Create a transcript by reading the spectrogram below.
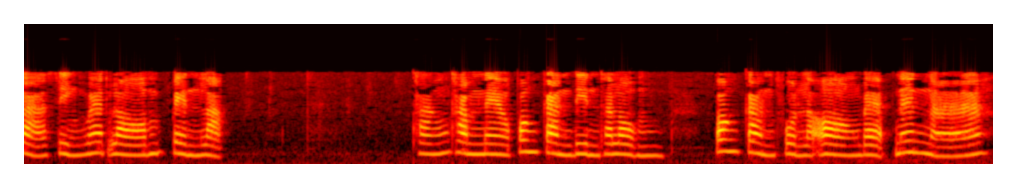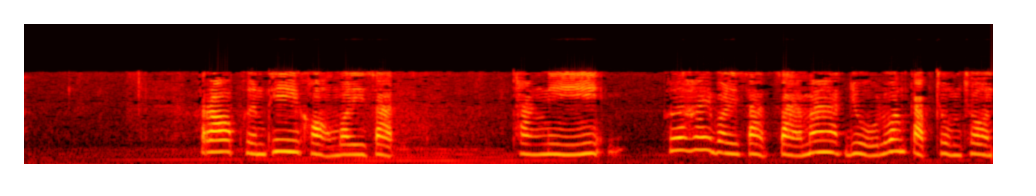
ษาสิ่งแวดล้อมเป็นหลัก ทั้งทำแนวป้องกันดินถล่ม ป้องกันฝุ่นละอองแบบแน่นหนา รอบพื้นที่ของบริษัท ทั้งนี้เพื่อให้บริษัทสามารถอยู่ร่วมกับชุมชน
